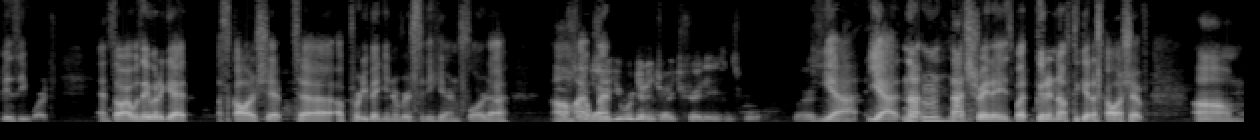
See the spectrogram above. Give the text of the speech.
busy work and so i was able to get a scholarship to a pretty big university here in florida Oh, um, so, i so went you were getting like straight A's in school, right? yeah, yeah, not mm, not straight A's, but good enough to get a scholarship. Um,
